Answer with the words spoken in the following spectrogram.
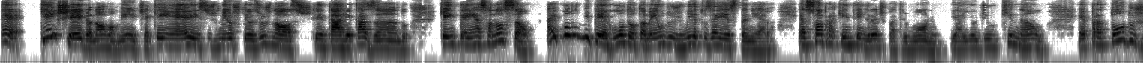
É, quem chega normalmente é quem é esses meus, teus e os nossos, quem está recasando, quem tem essa noção. Aí, quando me perguntam também, um dos mitos é esse, Daniela. É só para quem tem grande patrimônio? E aí eu digo que não. É para todos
